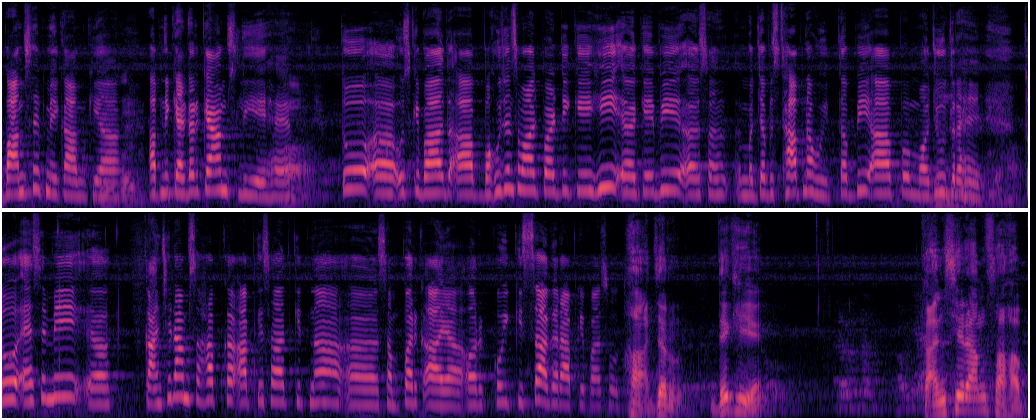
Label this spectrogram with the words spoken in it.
बामसेफ में काम किया। अपने कैडर कैंप्स लिए हैं। हाँ। तो उसके बाद आप बहुजन समाज पार्टी के ही के भी जब स्थापना हुई तब भी आप मौजूद रहे। तो ऐसे में कांचीराम साहब का आपके साथ कितना संपर्क आया और कोई किस्सा अगर आपके पास हो तो? हाँ ज़रूर। देखिए कांशीराम साहब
